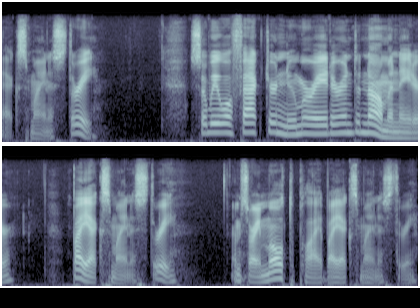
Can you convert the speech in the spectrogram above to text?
x minus 3. So we will factor numerator and denominator by x minus 3. I'm sorry, multiply by x minus 3.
